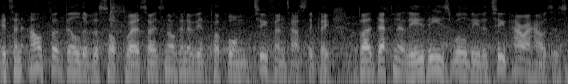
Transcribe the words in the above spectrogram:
It's an alpha build of the software, so it's not going to perform too fantastically, but definitely these will be the two powerhouses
